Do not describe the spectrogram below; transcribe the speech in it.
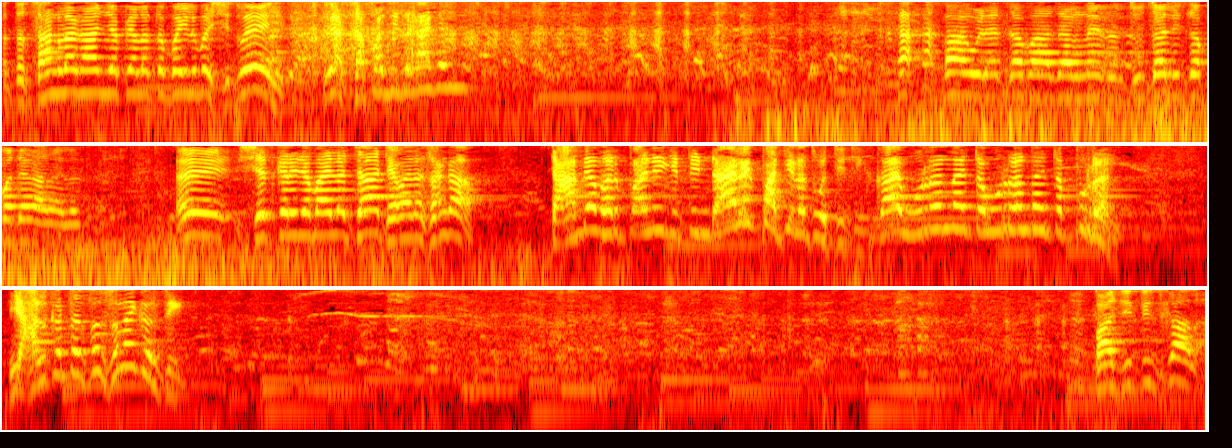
आता चांगला गांजा प्याला तर बैल बसितोय या चपातीचं काय करू? बावळ्याचा बाजार नाही तर तू चपात्या घालायला. शेतकऱ्याच्या बायला चहा ठेवायला सांगा. तांब्याभर पाणी घेते डायरेक्ट पातीलात होती ती. काय उरण नाही तर उरण नाही तर पुरण. ही हलकटच तसं नाही करते. पाची तीच का आला?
